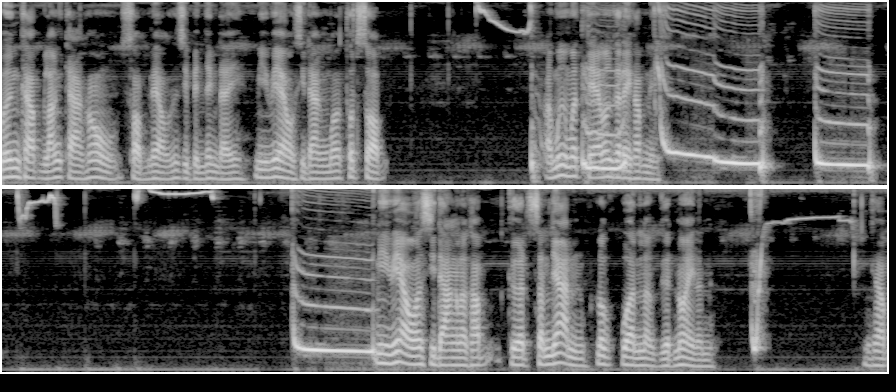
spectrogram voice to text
บิ้งครับหลังจากเฮาสอบแล้วมันสิเป็นจังไดมีแววสิดังบ่ทดสอบ เอามือมาแตะมันก็ได้ครับนี่มีแววว่าสีดังแล้วครับ เกิดสัญญาณรบกวนแล้วเกิดน้อยแล้วนี่นะครับ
